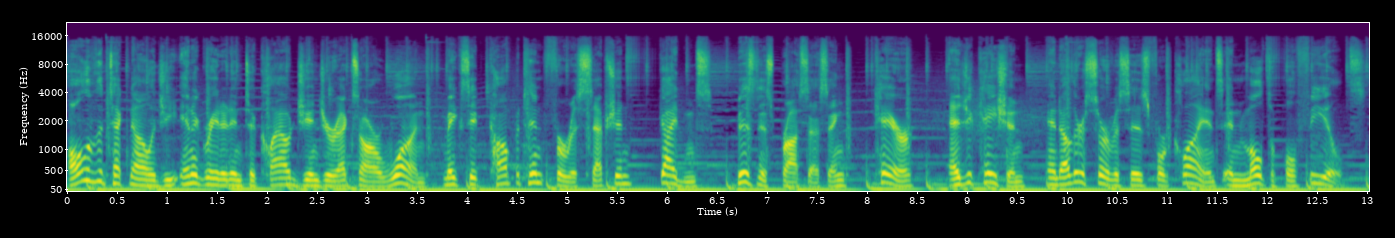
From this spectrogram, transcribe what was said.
All of the technology integrated into Cloud Ginger XR1 makes it competent for reception, guidance, business processing, care, education, and other services for clients in multiple fields.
